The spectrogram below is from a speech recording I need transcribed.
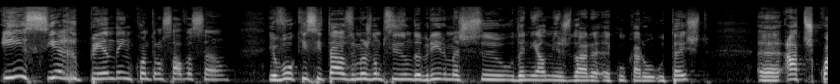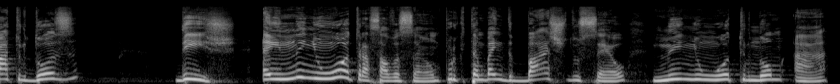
e se arrependem encontram salvação. Eu vou aqui citar, os irmãos não precisam de abrir, mas se o Daniel me ajudar a colocar o, o texto. Uh, Atos 4, 12 diz: em nenhum outro há salvação, porque também debaixo do céu nenhum outro nome há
